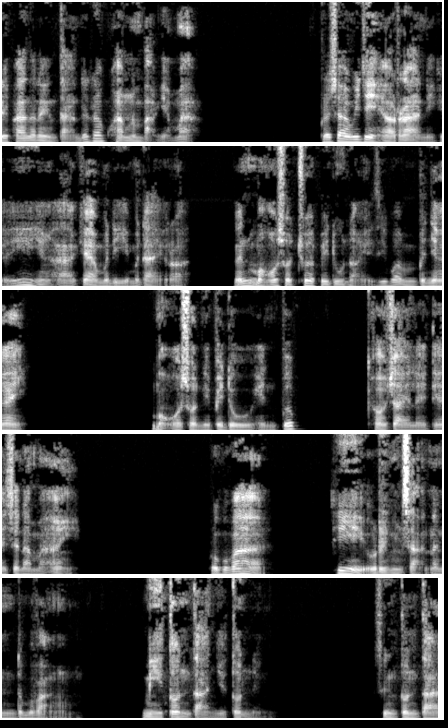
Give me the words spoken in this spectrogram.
ริพานอะไรต่างๆ ได้รับความลำบากอย่างมาก พระเจ้าวิเทหราชนี่ก็ยังหาแก้วมาดีไม่ได้หรองั้นมโหสถช่วยไปดูหน่อยที่ว่ามันเป็นยังไง มโหสถนี่ไปดูเห็นปุ๊บ เข้าใจเลยเดี๋ยวจะนำมาให้ปรากฏว่าที่ริมสระนั้นตะวัง มีต้นตาลอยู่ต้นหนึ่ง ซึ่งต้นตาล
